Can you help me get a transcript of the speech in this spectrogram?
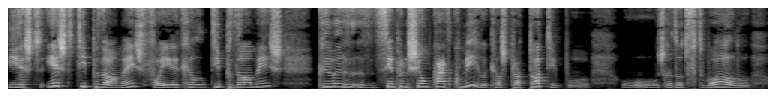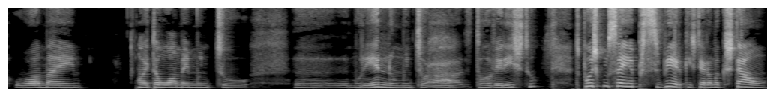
e este, este tipo de homens foi aquele tipo de homens que eh, sempre mexeu um bocado comigo, aqueles protótipos, o, o, jogador de futebol, o, o, homem, ou então o homem muito uh, moreno, muito. Ah, estão a ver isto? Depois comecei a perceber que isto era uma questão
